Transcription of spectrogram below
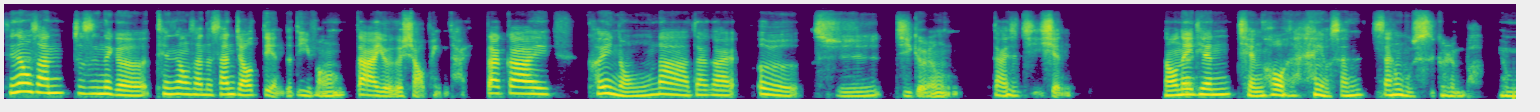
天上山就是那个天上山的三角点的地方，大概有一个小平台，大概可以容纳大概二十几个人，大概是极限。然后那天前后大概有三三五十个人吧，有没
